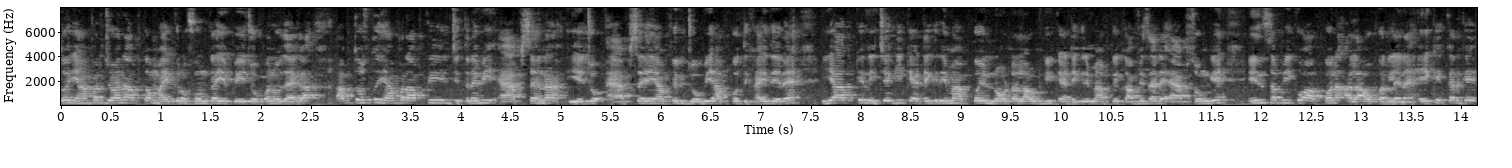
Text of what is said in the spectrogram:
तो यहाँ पर जो है ना आपका माइक्रोफोन का ये पेज ओपन हो जाएगा। अब दोस्तों, यहाँ पर आपके जितने भी ऐप्स है ना, ये जो ऐप्स है या फिर जो भी आपको दिखाई दे रहे हैं, ये आपके नीचे की कैटेगरी में आपको नॉट अलाउड की कैटेगरी में आपके काफ़ी सारे ऐप्स होंगे। इन सभी को आपको ना अलाउ कर लेना है। एक एक करके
